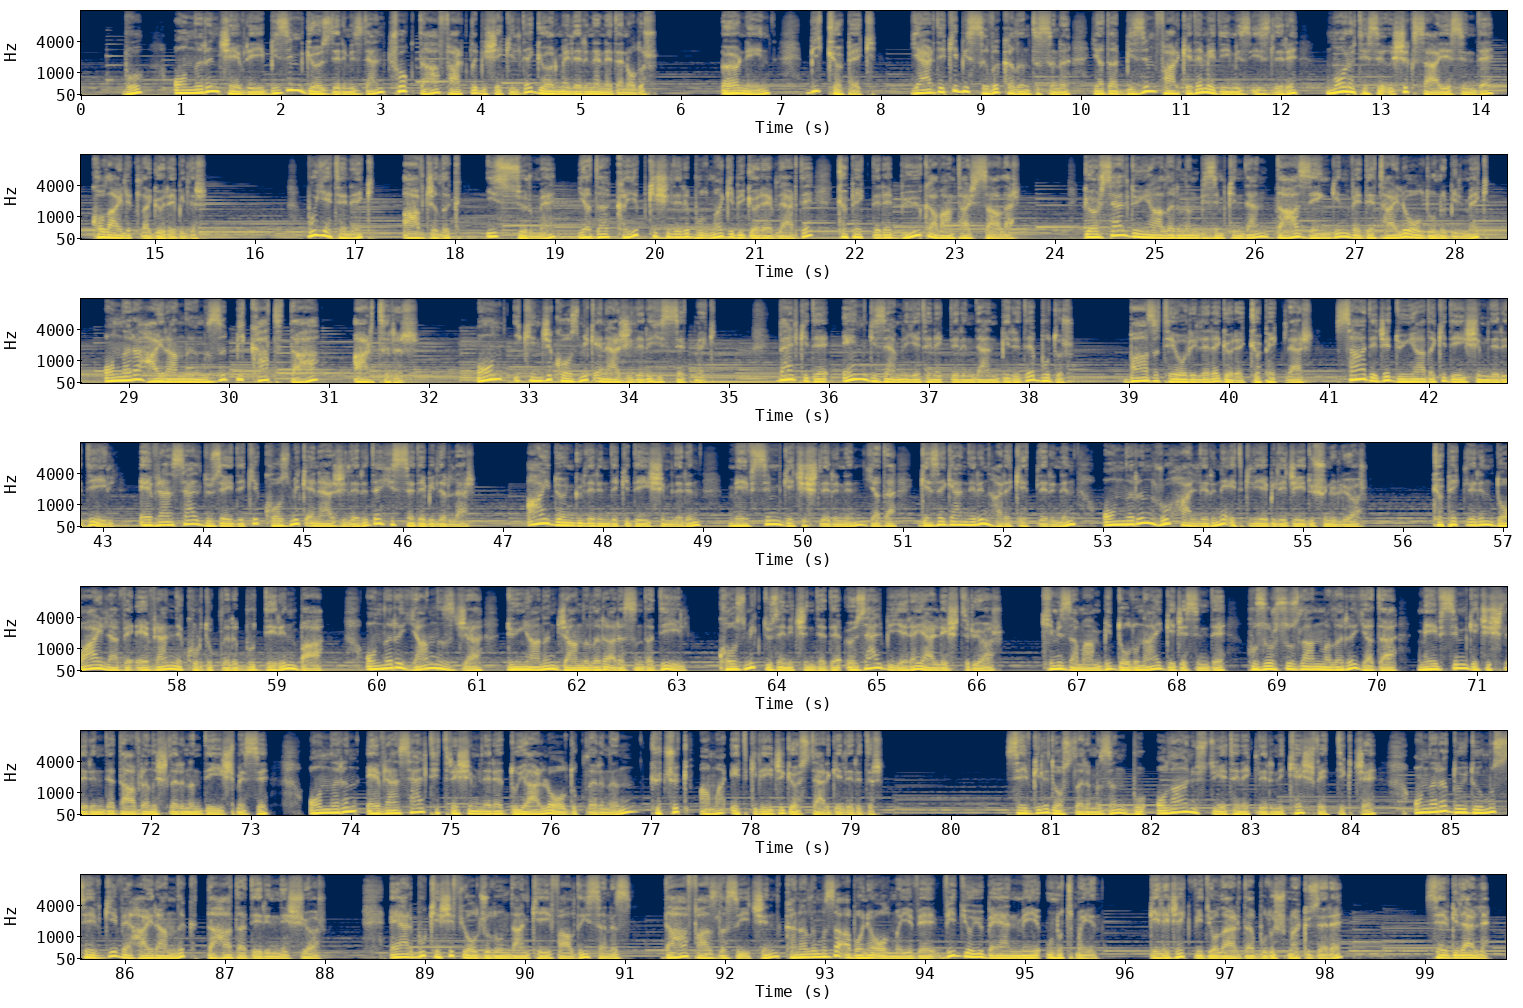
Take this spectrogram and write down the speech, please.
Bu, onların çevreyi bizim gözlerimizden çok daha farklı bir şekilde görmelerine neden olur. Örneğin bir köpek yerdeki bir sıvı kalıntısını ya da bizim fark edemediğimiz izleri mor ötesi ışık sayesinde kolaylıkla görebilir. Bu yetenek avcılık, iz sürme ya da kayıp kişileri bulma gibi görevlerde köpeklere büyük avantaj sağlar. Görsel dünyalarının bizimkinden daha zengin ve detaylı olduğunu bilmek, onlara hayranlığımızı bir kat daha artırır. 12. kozmik enerjileri hissetmek. Belki de en gizemli yeteneklerinden biri de budur. Bazı teorilere göre köpekler sadece dünyadaki değişimleri değil, evrensel düzeydeki kozmik enerjileri de hissedebilirler ay döngülerindeki değişimlerin, mevsim geçişlerinin ya da gezegenlerin hareketlerinin onların ruh hallerini etkileyebileceği düşünülüyor. Köpeklerin doğayla ve evrenle kurdukları bu derin bağ, onları yalnızca dünyanın canlıları arasında değil, kozmik düzen içinde de özel bir yere yerleştiriyor kimi zaman bir dolunay gecesinde huzursuzlanmaları ya da mevsim geçişlerinde davranışlarının değişmesi, onların evrensel titreşimlere duyarlı olduklarının küçük ama etkileyici göstergeleridir. Sevgili dostlarımızın bu olağanüstü yeteneklerini keşfettikçe onlara duyduğumuz sevgi ve hayranlık daha da derinleşiyor. Eğer bu keşif yolculuğundan keyif aldıysanız, daha fazlası için kanalımıza abone olmayı ve videoyu beğenmeyi unutmayın. Gelecek videolarda buluşmak üzere. Sevgilerle.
